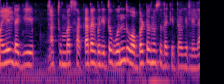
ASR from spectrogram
ಮೈಲ್ಡಾಗಿ ಅದು ತುಂಬ ಸಕ್ಕತ್ತಾಗಿ ಬಂದಿತ್ತು. ಒಂದು ಒಬ್ಬಟ್ಟನ್ನು ಸದ ಕಿತ್ತೋಗಿರಲಿಲ್ಲ.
